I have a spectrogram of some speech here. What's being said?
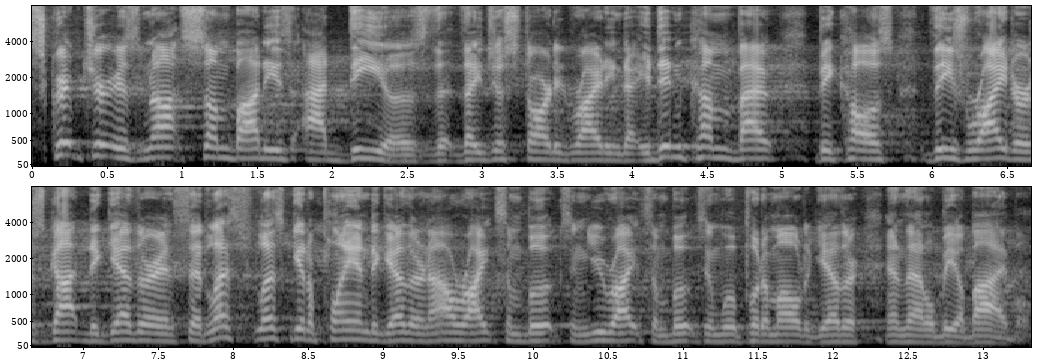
Scripture is not somebody's ideas that they just started writing down. It didn't come about because these writers got together and said, let's, let's get a plan together and I'll write some books and you write some books and we'll put them all together and that'll be a Bible.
